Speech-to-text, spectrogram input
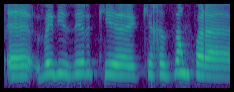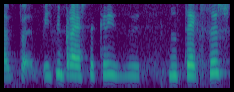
uh, veio dizer que a, que a razão para, enfim, para esta crise no Texas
